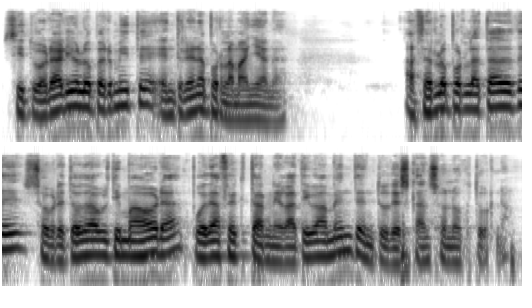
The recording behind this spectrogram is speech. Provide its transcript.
Si tu horario lo permite, entrena por la mañana. Hacerlo por la tarde, sobre todo a última hora, puede afectar negativamente en tu descanso nocturno.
